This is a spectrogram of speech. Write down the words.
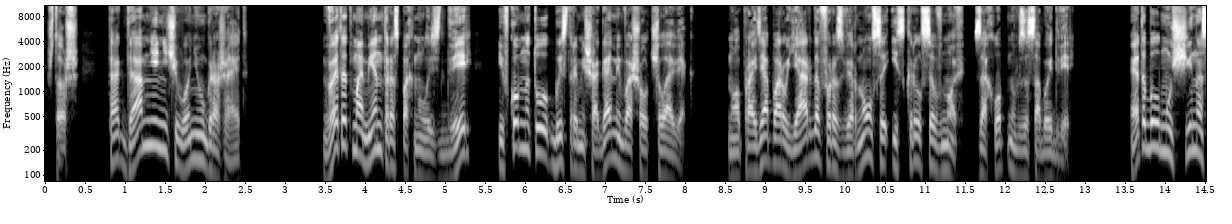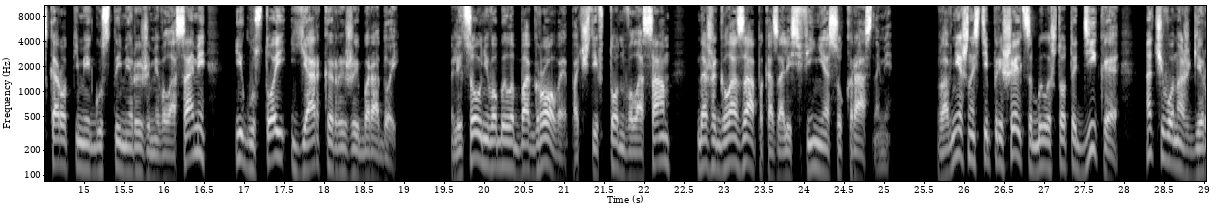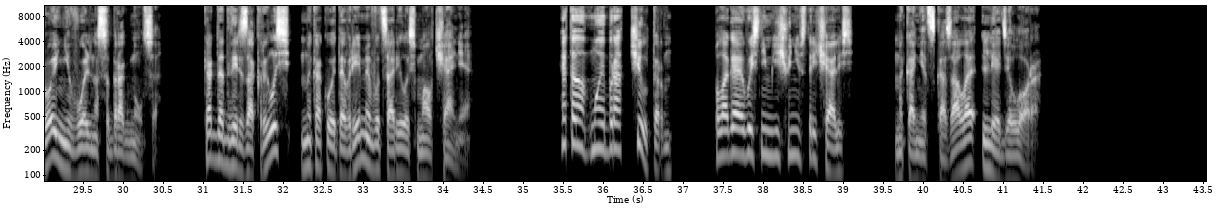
Что ж, тогда мне ничего не угрожает. В этот момент распахнулась дверь, и в комнату быстрыми шагами вошел человек. Но, пройдя пару ярдов, развернулся и скрылся вновь, захлопнув за собой дверь. Это был мужчина с короткими густыми рыжими волосами и густой ярко-рыжей бородой. Лицо у него было багровое, почти в тон волосам, даже глаза показались Финиасу красными. Во внешности пришельца было что-то дикое, от чего наш герой невольно содрогнулся. Когда дверь закрылась, на какое-то время воцарилось молчание. «Это мой брат Чилтерн. Полагаю, вы с ним еще не встречались», — наконец сказала леди Лора.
